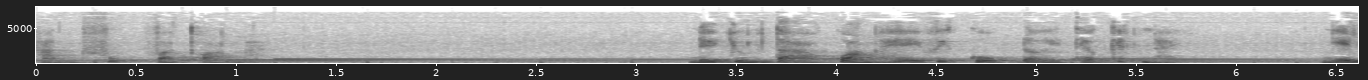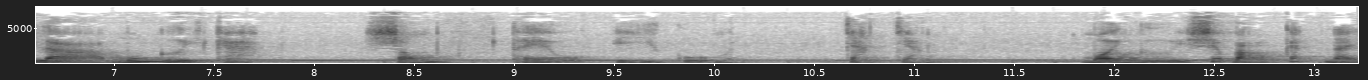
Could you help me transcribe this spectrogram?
hạnh phúc và thỏa mãn. Nếu chúng ta quan hệ với cuộc đời theo cách này, nghĩa là muốn người khác sống theo ý của mình, chắc chắn mọi người sẽ bằng cách này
